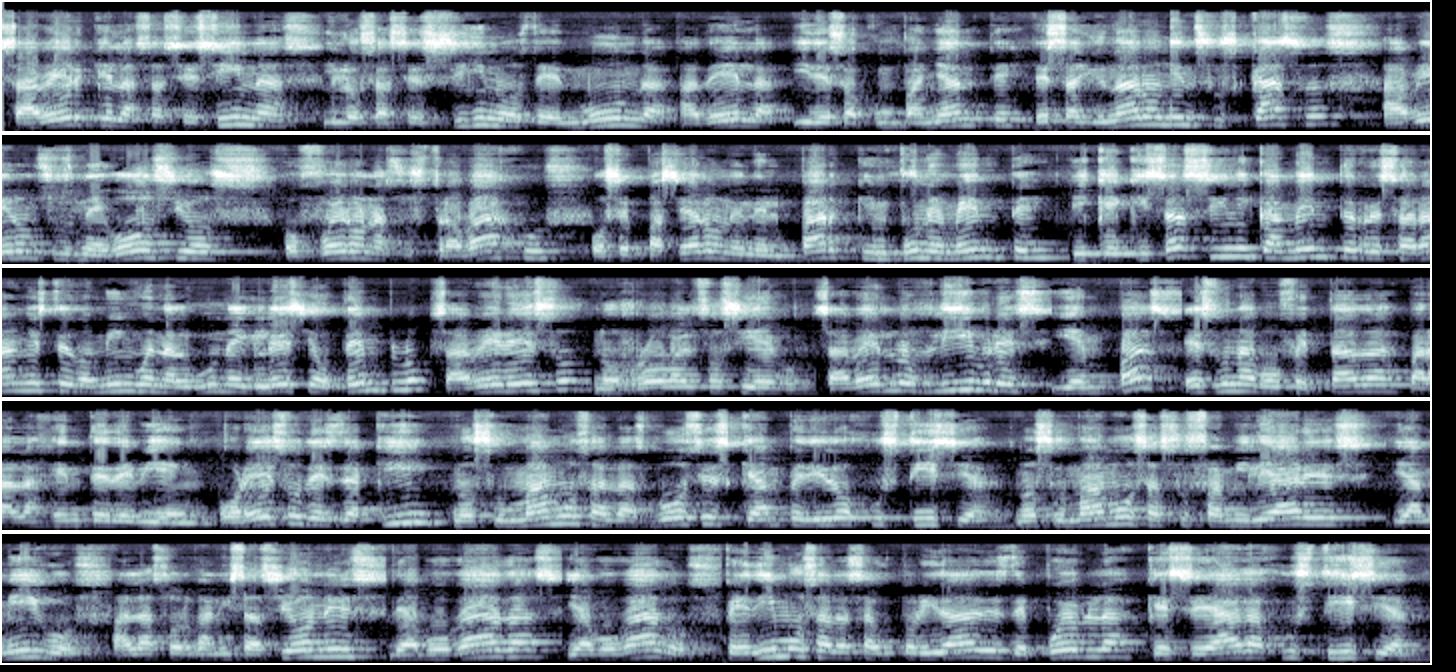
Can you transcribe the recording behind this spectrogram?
Saber que las asesinas y los asesinos de Edmunda, Adela y de su acompañante desayunaron en sus casas, abrieron sus negocios o fueron a sus trabajos o se pasearon en el parque impunemente y que quizás cínicamente rezarán este domingo en alguna iglesia o templo, saber eso nos roba el sosiego. Saberlos libres y en paz es una bofetada para la gente de bien. Por eso desde aquí nos sumamos a las voces que han pedido justicia, nos sumamos a sus familiares y amigos, a las organizaciones de abogadas y abogados. Pedimos a las autoridades de Puebla que se haga justicia.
